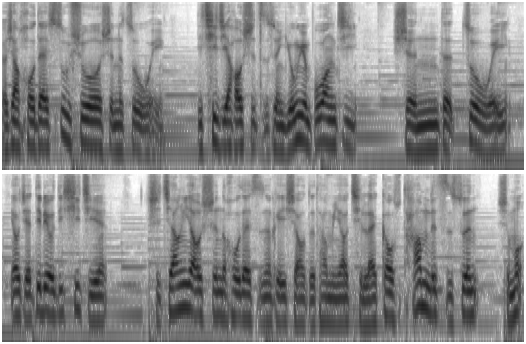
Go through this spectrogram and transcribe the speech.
要向后代诉说神的作为。第七节好使子孙永远不忘记神的作为。要解第六、第七节。使将要生的后代子孙可以晓得，他们要起来告诉他们的子孙什么，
